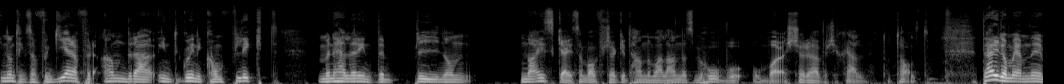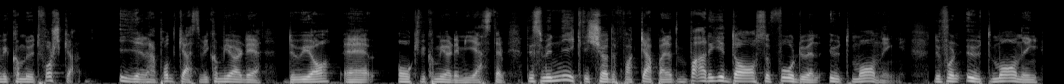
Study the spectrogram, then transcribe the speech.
någonting som fungerar för andra, inte gå in i konflikt, men heller inte bli någon nice guy som bara försöker ta hand om alla andras behov och, och bara köra över sig själv totalt. Det här är de ämnen vi kommer utforska i den här podcasten. Vi kommer göra det, du och jag, eh, och vi kommer göra det med gäster. Det som är unikt i Show the Fuck Up är att varje dag så får du en utmaning. Du får en utmaning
